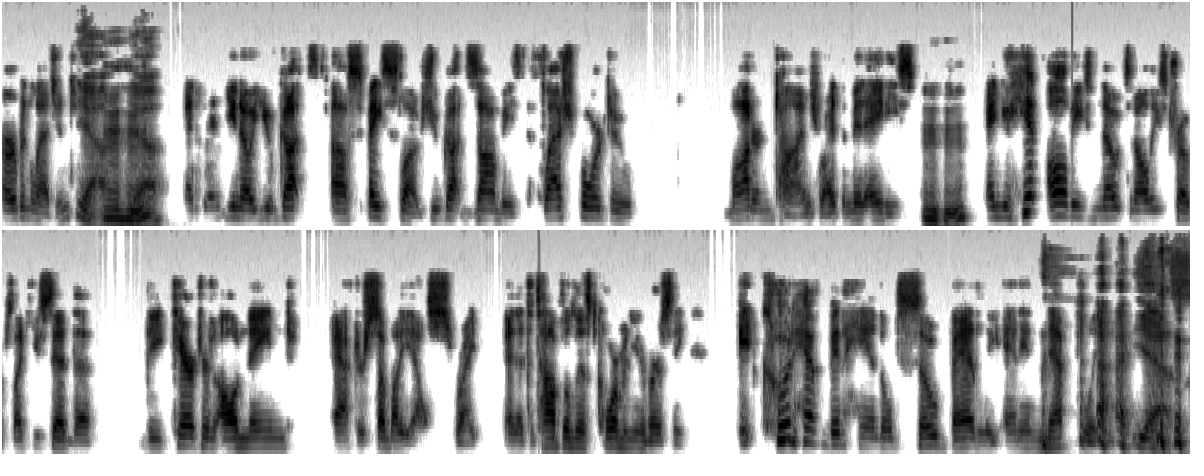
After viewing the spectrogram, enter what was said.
urban legend, yeah, Mhm. yeah, and then you know you've got uh, space slugs, you've got zombies. Flash forward to modern times, right? The mid '80s, Mm-hmm. and you hit all these notes and all these tropes, like you said, the the characters all named after somebody else, right? And at the top of the list, Corman University. It could have been handled so badly and ineptly, yes,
